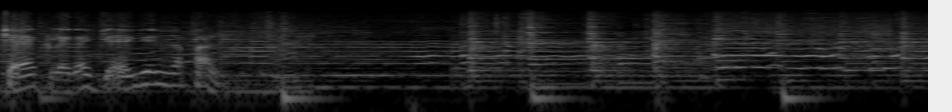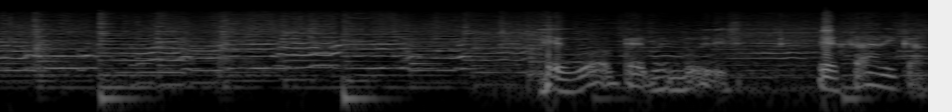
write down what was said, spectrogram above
Και έκλαιγα και γύριζα πάλι. Εγώ, Κερμινούλης, εχάρηκα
